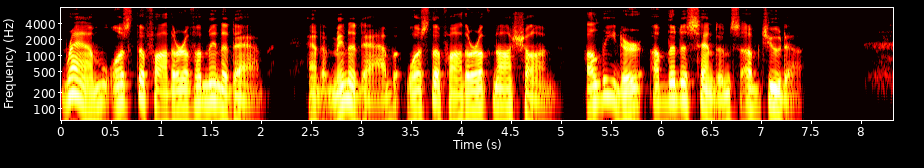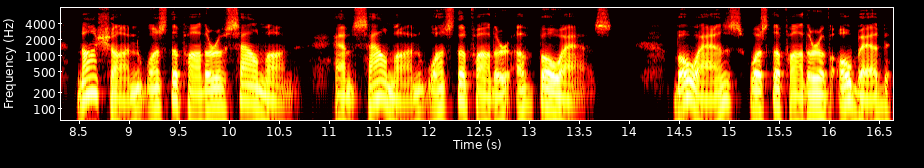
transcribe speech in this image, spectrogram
Ram was the father of Amminadab, and Amminadab was the father of Nahshon, a leader of the descendants of Judah. Nahshon was the father of Salmon, and Salmon was the father of Boaz. Boaz was the father of Obed,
